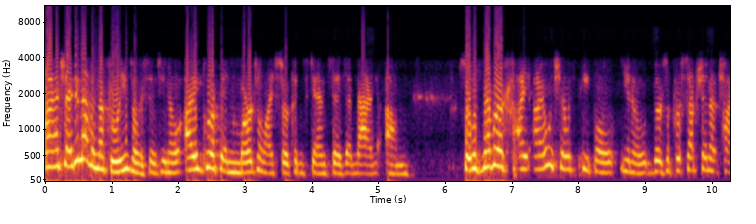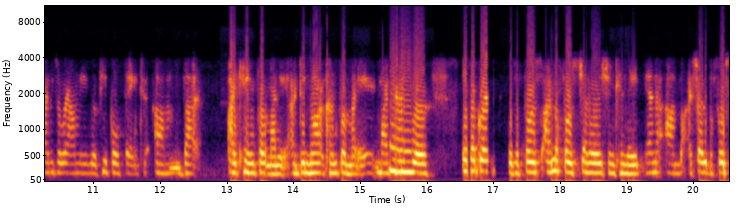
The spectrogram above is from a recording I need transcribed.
Actually, I didn't have enough resources. You know, I grew up in marginalized circumstances, and then um, so it was never. I, I always share with people. You know, there's a perception at times around me where people think um, that I came from money. I did not come from money. My mm-hmm. parents were immigrants. Was the first. I'm a first generation Canadian. Um, I started the first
